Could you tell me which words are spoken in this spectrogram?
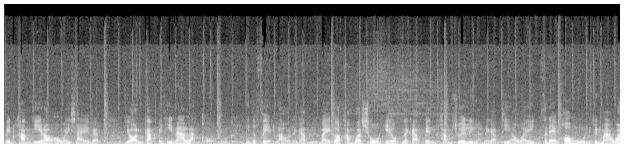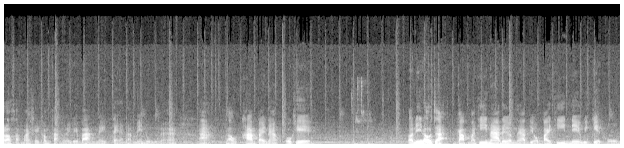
เป็นคำที่เราเอาไว้ใช้แบบย้อนกลับไปที่หน้าหลักของอินเทอร์เฟซเรานะครับ หรือไม่ก็คำว่า show help นะครับ เป็นคำช่วยเหลือนะครับ ที่เอาไว้แสดงข้อมูลขึ้นมาว่าเราสามารถใช้คำสั่งอะไรได้บ้างในแต่ละเมนูนะฮะ อะ เราข้ามไปนะ โอเค ตอนนี้เราจะกลับมาที่หน้าเดิมนะครับ เดี๋ยวไปที่ navigate home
